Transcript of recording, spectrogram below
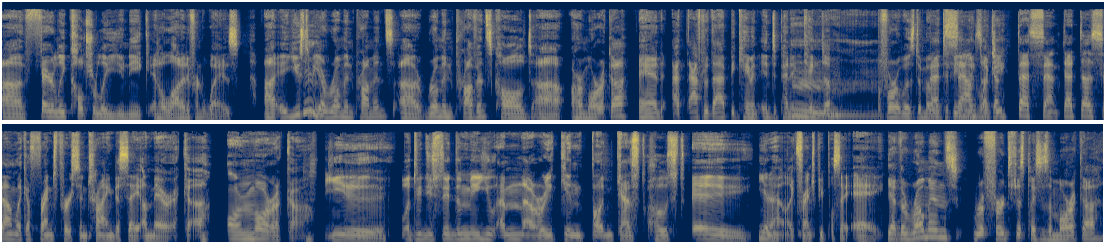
uh fairly culturally unique in a lot of different ways. Uh, it used to be Hmm. a Roman province, uh, Roman province called uh, Armorica, and at, after that became an independent kingdom Hmm. before it was demoted That to being a sounds like a, that sound that does sound like a French person trying to say America. Armorica. Yeah. What did you say to me, you American podcast host? A. You know how like French people say A. Yeah, the Romans referred to this place as Amorica,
